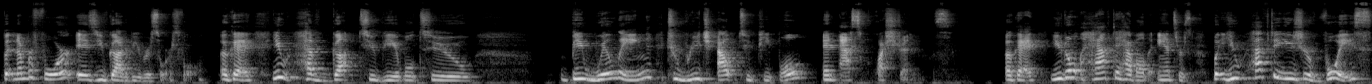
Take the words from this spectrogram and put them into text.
But number four is you've got to be resourceful. Okay. You have got to be able to be willing to reach out to people and ask questions. Okay. You don't have to have all the answers, but you have to use your voice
